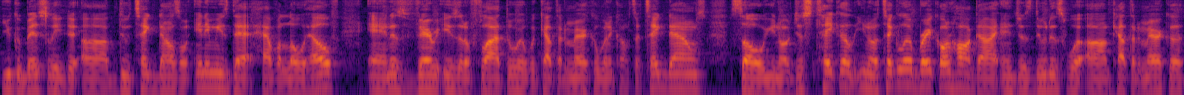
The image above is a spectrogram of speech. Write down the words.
you can basically do, uh, do takedowns on enemies that have a low health, and it's very easy to fly through it with Captain America when it comes to takedowns. So you know, just take a you know take a little break on Hawkeye and just do this with um, Captain America,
